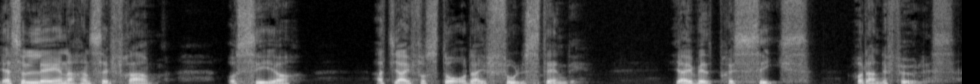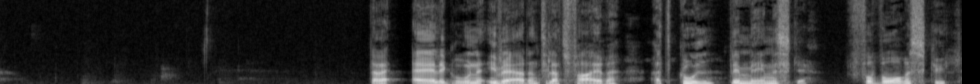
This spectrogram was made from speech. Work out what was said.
Ja, så læner han sig frem og siger, at jeg forstår dig fuldstændig. Jeg ved præcis, hvordan det føles. Der er alle grunde i verden til at fejre, at Gud blev menneske for vores skyld.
